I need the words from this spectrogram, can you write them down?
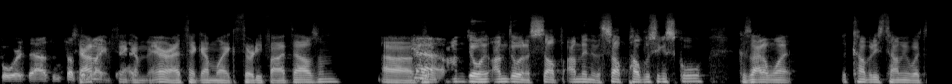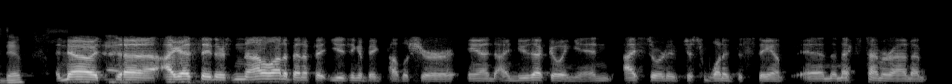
four thousand something. I don't like even think I'm there. I think I'm like thirty five thousand. Uh, yeah. I'm doing I'm doing a self. I'm into the self publishing school because I don't want the companies tell me what to do. No, it's uh, I gotta say there's not a lot of benefit using a big publisher, and I knew that going in. I sort of just wanted the stamp, and the next time around, I'm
